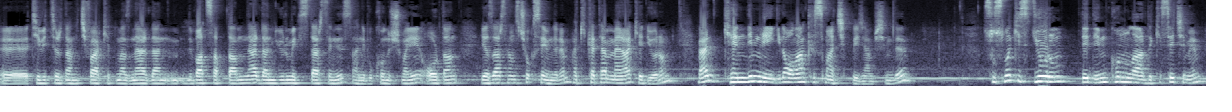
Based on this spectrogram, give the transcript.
e, Twitter'dan hiç fark etmez nereden WhatsApp'tan nereden yürümek isterseniz hani bu konuşmayı oradan yazarsanız çok sevinirim. Hakikaten merak ediyorum. Ben kendimle ilgili olan kısmı açıklayacağım şimdi. Susmak istiyorum dediğim konulardaki seçimim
